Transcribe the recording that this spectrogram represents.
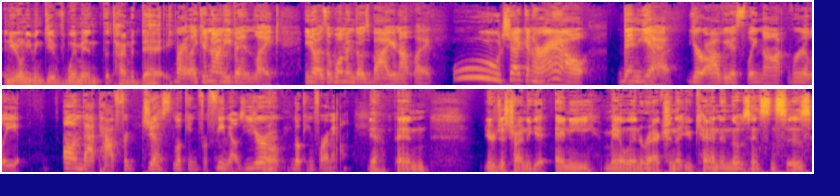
and you don't even give women the time of day, Right. Like, you're not even like, you know, as a woman goes by, you're not like, ooh, checking her out. Then, yeah, you're obviously not really on that path for just looking for females. You're Right. looking for a male. yeah, and you're just trying to get any male interaction that you can in those instances.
